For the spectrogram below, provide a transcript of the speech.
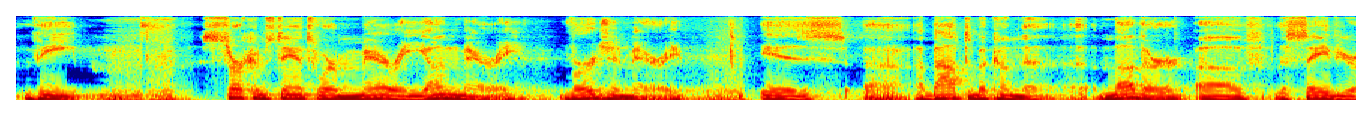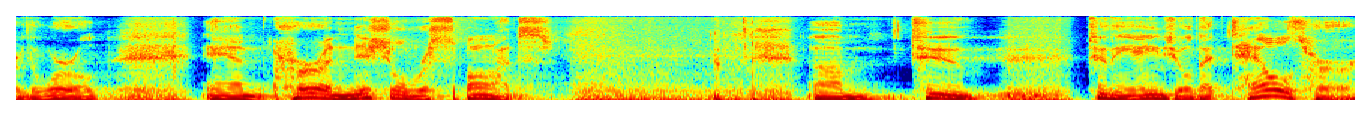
the circumstance where Mary, young Mary, Virgin Mary, is uh, about to become the mother of the Savior of the world. And her initial response um, to to the angel that tells her,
